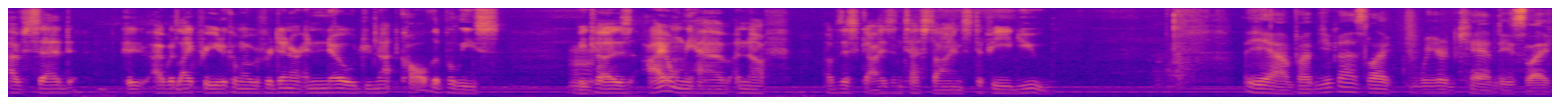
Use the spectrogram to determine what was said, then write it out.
I've said uh, I would like for you to come over for dinner, and no, do not call the police because I only have enough of this guy's intestines to feed you. Yeah, but you guys like weird candies, like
